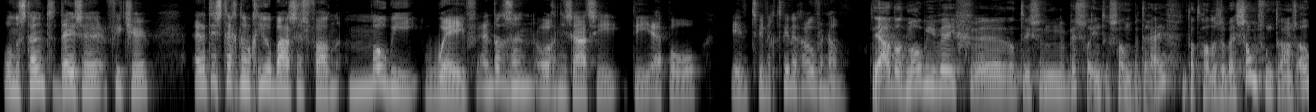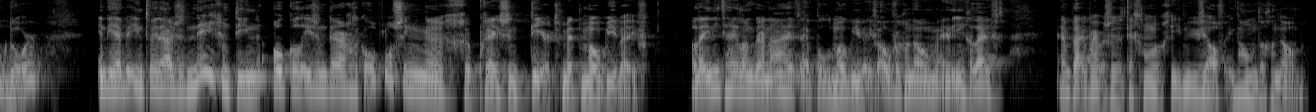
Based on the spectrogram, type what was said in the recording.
ondersteunt deze feature. En het is technologie op basis van MobiWave. En dat is een organisatie die Apple in 2020 overnam. Ja, dat MobiWave, eh, dat is een best wel interessant bedrijf. Dat hadden ze bij Samsung trouwens ook door. En die hebben in 2019 ook al eens een dergelijke oplossing eh, gepresenteerd met MobiWave. Alleen niet heel lang daarna heeft Apple MobiWave overgenomen en ingelijfd. En blijkbaar hebben ze de technologie nu zelf in handen genomen.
